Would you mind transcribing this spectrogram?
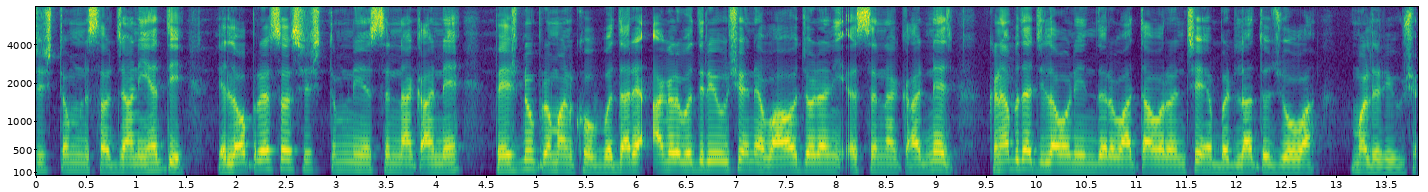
સિસ્ટમ સર્જાણી હતી, એ લો પ્રેશર સિસ્ટમની અસરના કારણે ભેજનું પ્રમાણ ખૂબ વધારે આગળ વધી રહ્યું છે અને વાવાઝોડાની અસરના કારણે જ ઘણા બધા જિલ્લાઓની અંદર વાતાવરણ છે એ બદલાતું જોવા મળી રહ્યું છે.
